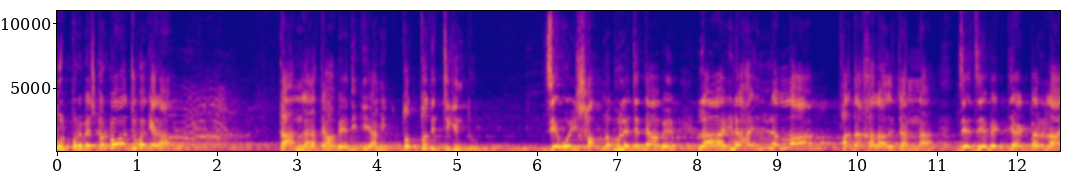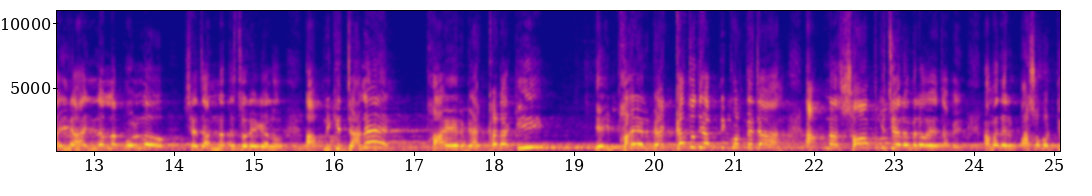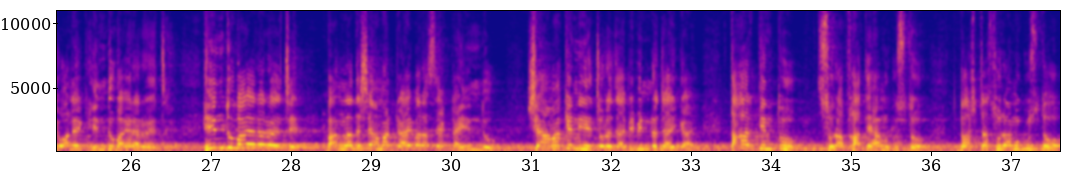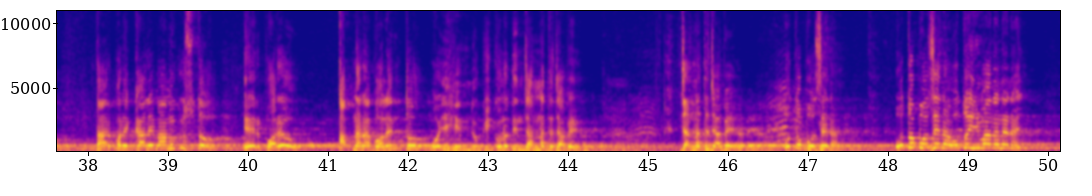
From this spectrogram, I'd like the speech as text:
উট প্রবেশ করবে ও যুবকেরা। কান লাগাতে হবে এদিকে, আমি তথ্য দিচ্ছি কিন্তু। যে ওই স্বপ্ন ভুলে যেতে হবে। লা ইলাহা ইল্লাল্লাহ। ফাদা খালাল জান্না। যে যে ব্যক্তি একবার লা ইলাহা ইল্লাল্লাহ পড়ল, সে জান্নাতে চলে গেল। আপনি কি জানেন ফায়ের ব্যাখ্যাটা কি? এই ফায়ের ব্যাখ্যা যদি আপনি করতে যান, আপনার সব কিছু এলোমেলো হয়ে যাবে। আমাদের পার্শ্ববর্তী অনেক হিন্দু ভাইয়েরা রয়েছে। হিন্দু ভাইয়েরা রয়েছে। বাংলাদেশে আমার ড্রাইভার আছে একটা হিন্দু। সে আমাকে নিয়ে চলে যায় বিভিন্ন জায়গায়। তার কিন্তু সুরা ফাতেহা মুখস্থ। দশটা সুরা মুখস্থ। তারপরে কালেমা মুখস্থ। এরপরেও আপনারা বলেন তো, ওই হিন্দু কি কোনোদিন জান্নাতে যাবে? জান্নাতে যাবে? ও তো বোঝে না। ও তো বোঝে না, ও তো ইমান আনে নাই।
